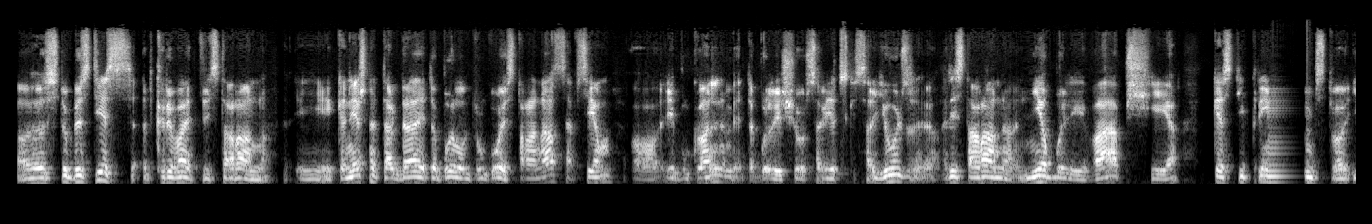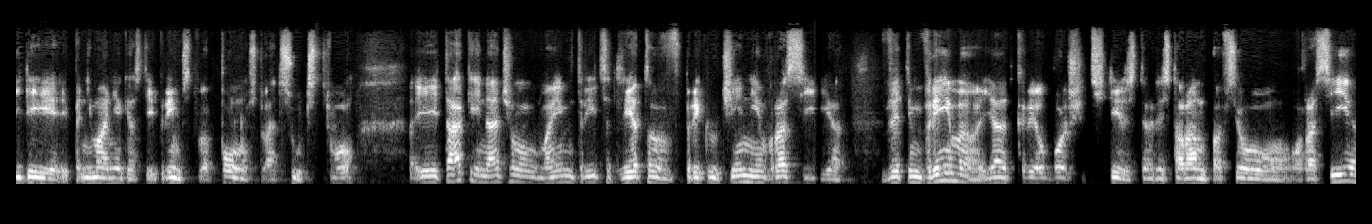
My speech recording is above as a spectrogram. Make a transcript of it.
э, чтобы здесь открывать ресторан. И, конечно, тогда это была другая страна совсем, э, и буквально это был еще Советский Союз, рестораны не были вообще, гостеприимство, идея и понимание гостеприимства полностью отсутствовало. И так и начал моим 30 лет в приключении в России. В это время я открыл больше 400 ресторанов по всей России.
